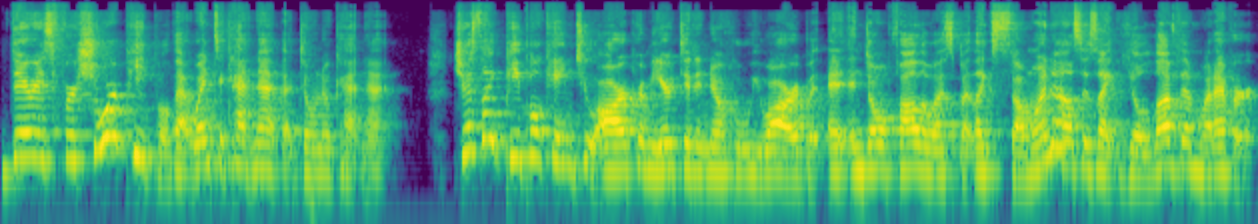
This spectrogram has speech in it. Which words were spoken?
there is for sure people that went to Catnat that don't know Catnat. Just like people came to our premiere, didn't know who we are, but and, don't follow us, but like someone else is like, you'll love them, whatever.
